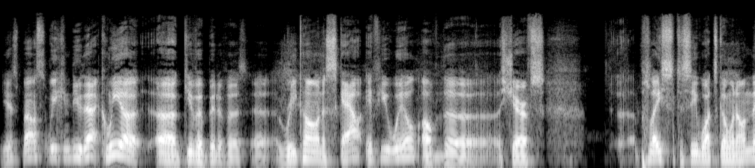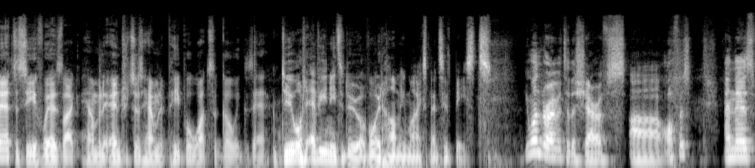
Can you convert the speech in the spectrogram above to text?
Yes, boss. We can do that. Can we uh, uh give a bit of a uh, recon, a scout, if you will, of the sheriff's place to see what's going on there, to see if there's like how many entrances, how many people, what's the go exact. Do whatever you need to do. Avoid harming my expensive beasts. You wander over to the sheriff's uh, office, and there's,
